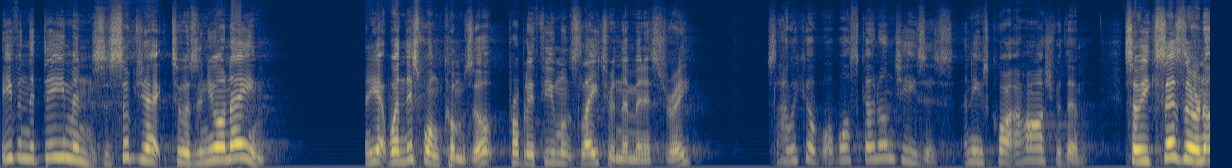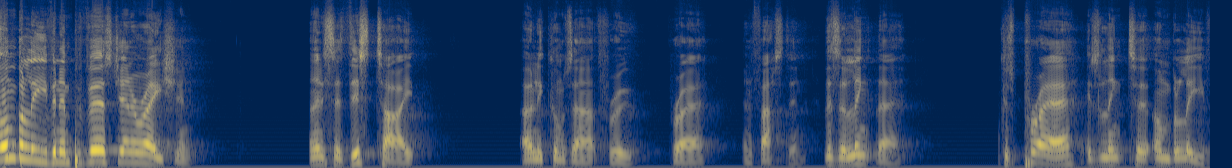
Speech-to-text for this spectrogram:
even the demons are subject to us in your name. And yet, when this one comes up, probably a few months later in their ministry, it's like, what's going on, Jesus? And he was quite harsh with them. So he says they're an unbelieving and perverse generation. And then he says, this type only comes out through prayer and fasting. There's a link there. Because prayer is linked to unbelief.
